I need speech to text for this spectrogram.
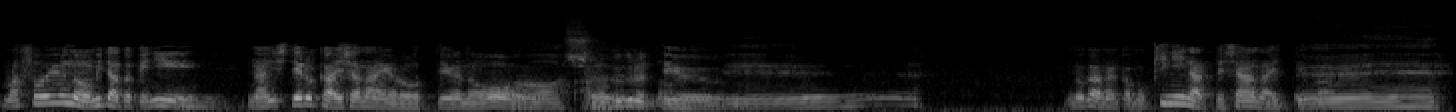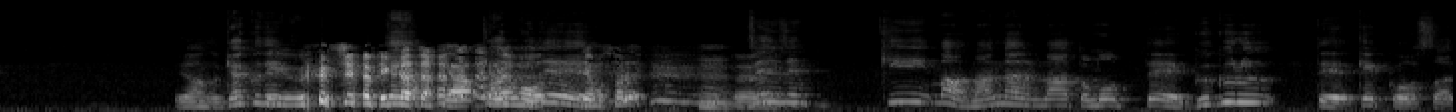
まあ、そういうのを見た時うに、うん。何してる会社なんやろうっていうのをあのググるってへいうえのがなんかもう気になってしゃあないっていうか、いやなんか逆で。っていう調べ方。いや、逆俺も、で。でもそれ、全然気まあなんなんやろなと思ってググるって結構さ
